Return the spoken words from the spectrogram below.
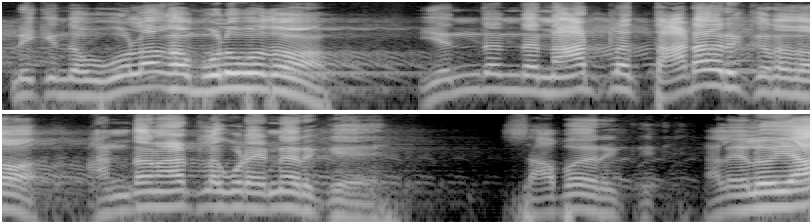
இன்னைக்கு இந்த உலகம் முழுவதும் எந்தெந்த நாட்டில் தடை இருக்கிறதோ அந்த நாட்டில் கூட என்ன இருக்கு? சபை இருக்கு. அலையலோயா.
